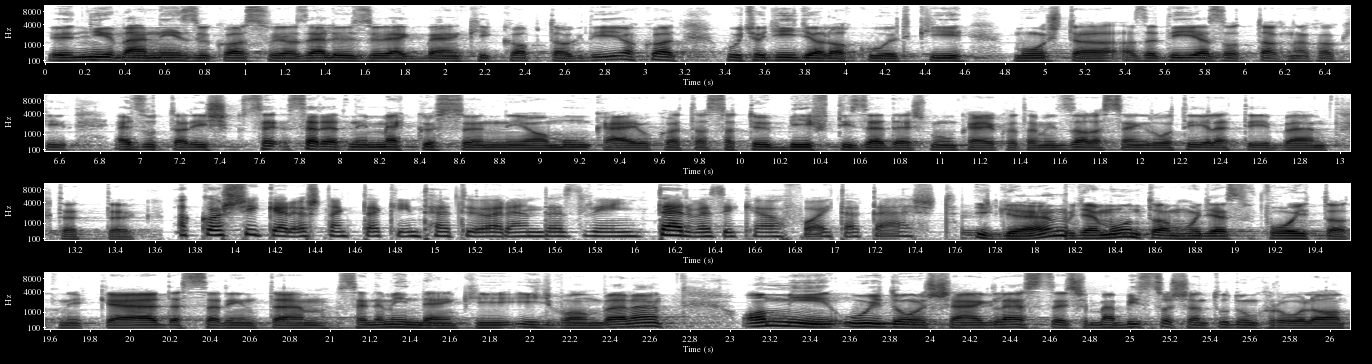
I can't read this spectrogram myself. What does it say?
Nyilván nézzük azt, hogy az előzőekben kik kaptak díjakat, úgyhogy így alakult ki most az a díjazottaknak, akik ezúttal is szeretném megköszönni a munkájukat, azt a több évtizedes munkájukat, amit Zalaszengrót életében tettek. Akkor sikeresnek tekinthető a rendezvény. Tervezik-e a folytatást? Igen, ugye mondtam, hogy ezt folytatni kell, de szerintem, szerintem mindenki így van vele. Ami újdonság lesz, és már biztosan tudunk róla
